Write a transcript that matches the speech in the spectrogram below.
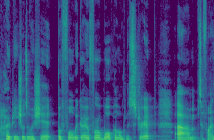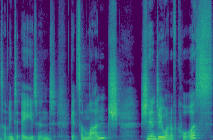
hoping she'll do a shit before we go for a walk along the strip um, to find something to eat and get some lunch. She didn't do one, of course.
